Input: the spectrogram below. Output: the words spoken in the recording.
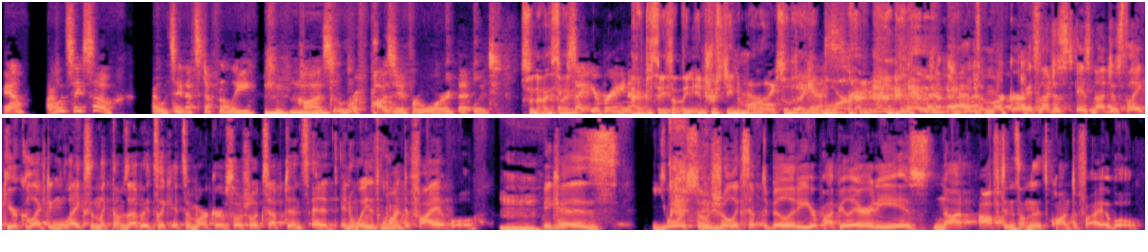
Yeah, I would say so. I would say that's definitely Mhm. cause r- positive reward that would So now I say excite your brain. I have to say something interesting tomorrow so that I Yes. get more. yeah, it's a marker. It's not just it's not just like you're collecting likes and like thumbs up. It's like it's a marker of social acceptance, and it, in a way that's quantifiable Mhm. because your social acceptability, your popularity, is not often something that's quantifiable.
